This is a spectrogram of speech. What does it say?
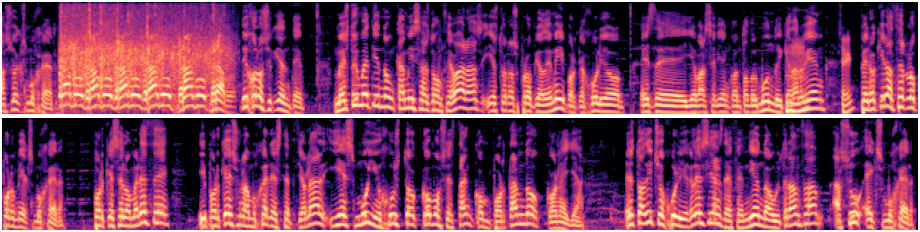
a su exmujer. Bravo, bravo, bravo, bravo, bravo, bravo. Dijo lo siguiente. Me estoy metiendo en camisas de once varas y esto no es propio de mí porque Julio es de llevarse bien con todo el mundo y quedar bien, sí. pero quiero hacerlo por mi exmujer, porque se lo merece y porque es una mujer excepcional y es muy injusto cómo se están comportando con ella. Esto ha dicho Julio Iglesias defendiendo a ultranza a su exmujer.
